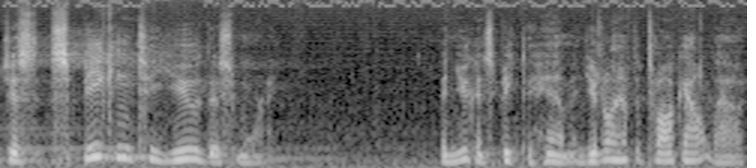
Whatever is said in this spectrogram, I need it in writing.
just speaking to you this morning, then you can speak to Him and you don't have to talk out loud.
